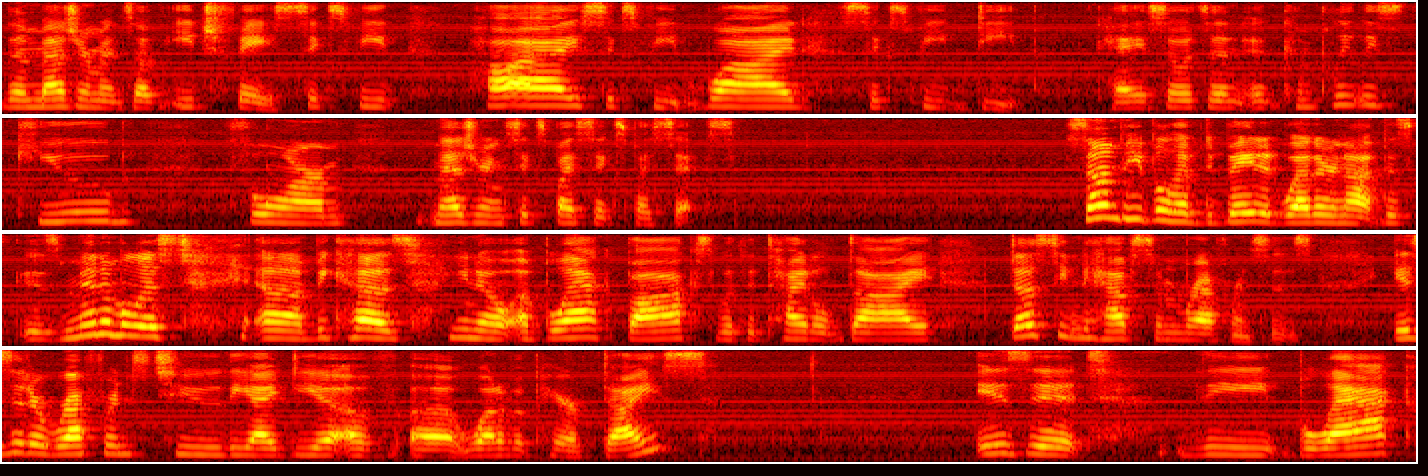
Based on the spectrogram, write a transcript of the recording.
the measurements of each face six feet high, six feet wide, six feet deep. Okay, so it's a completely cube form measuring six by six by six. Some people have debated whether or not this is minimalist uh, because, you know, a black box with the title die does seem to have some references. Is it a reference to the idea of uh, one of a pair of dice? Is it the black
